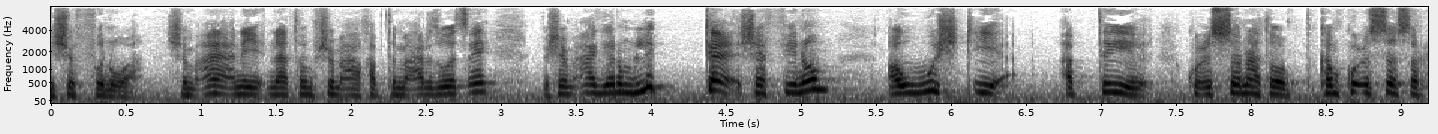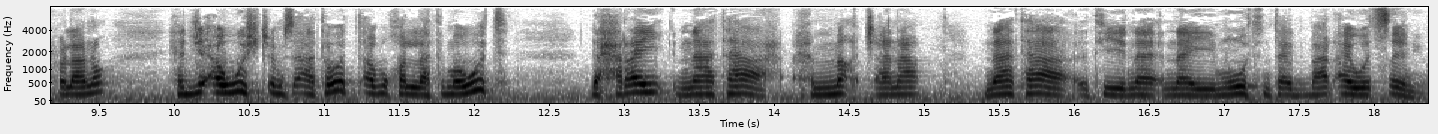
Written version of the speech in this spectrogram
ይሽፍንዋ ሽምዓ ናቶም ሽምዓ ካብቲ መዓር ዝወፀ ብሸምዓ ገሮም ልክዕ ሸፊኖም ኣብ ውሽጢ ኣብቲ ኩዕሶ ናቶም ከም ኩዕሶ ሰርሑላኖ ሕጂ ኣብ ውሽጢ ምስ ኣተወት ኣብኡ ከላ ትመውት ዳሕራይ ናታ ሕማቅ ጫና ናታ እቲ ናይ ምዉት እንታይ ዝበሃል ኣይወፅእን እዩ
